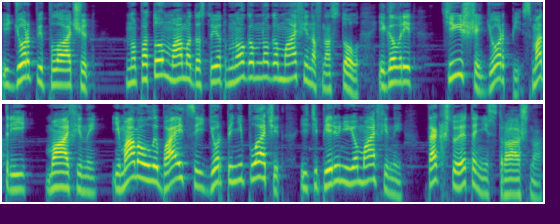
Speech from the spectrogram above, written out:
и Дёрпи плачет. Но потом мама достает много-много маффинов на стол и говорит «Тише, Дёрпи, смотри, маффины». И мама улыбается, и Дёрпи не плачет, и теперь у нее маффины – так что это не страшно.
